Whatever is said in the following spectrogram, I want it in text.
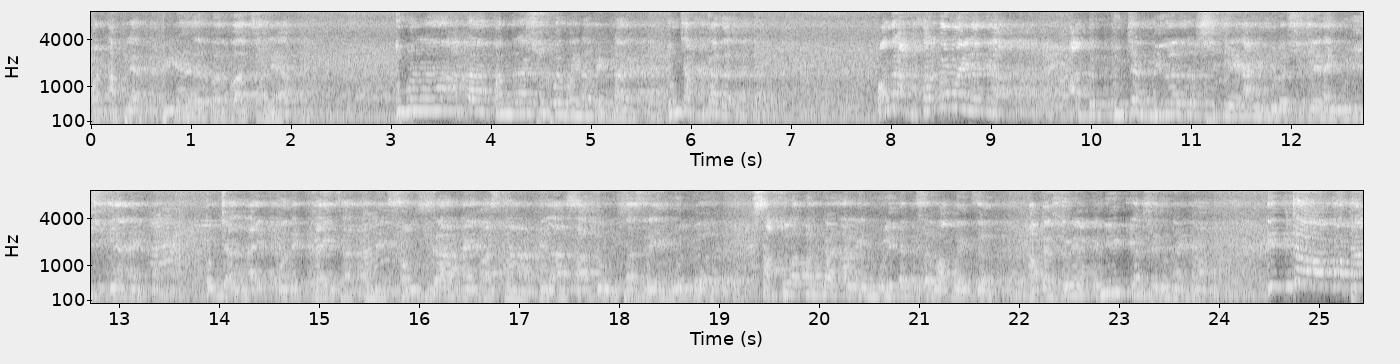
पण आपल्या पिढ्या जर बर्बाद झाल्या तुम्हाला आता पंधराशे रुपये महिना भेटणार आहे. तुमच्या हक्काचा. पंधरा हजार रुपये महिना दिला. आणि तुमच्या मुलं जर शिकले नाही मुलं शिकले नाही मुली शिकल्या नाही तुमच्या लाईफमध्ये काहीच अर्थ नाही संस्कार नाही बसणार. तिला सासू सासरे मुलग सासूला पण कळणार नाही मुलीला कसं वागवायचं. आपल्या स्त्रीला नीट लक्ष देऊ नाही का इतका मोठा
